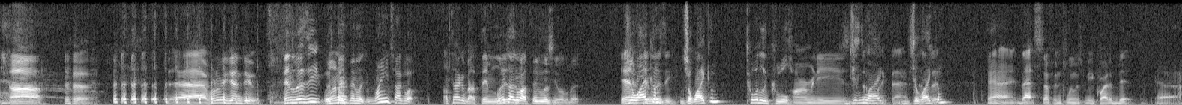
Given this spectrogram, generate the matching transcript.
Uh, yeah, what are we gonna do? Thin Lizzy? Wanna- Thin Lizzy. Why don't you talk about? I'll talk about Thin Lizzy. Let Lizzy. me talk about Thin Lizzy a little bit. yeah, Did you like Thin 'em? Lizzy. Did you like 'em? Totally cool harmonies. Do you like? like that. Did you like them? Yeah, that stuff influenced me quite a bit uh,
